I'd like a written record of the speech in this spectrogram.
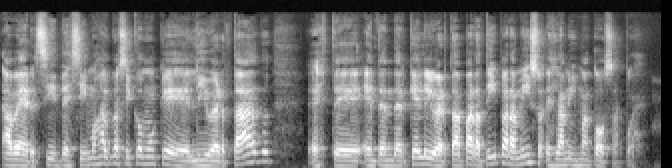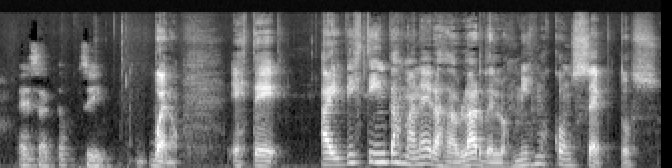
a ver, si decimos algo así como que libertad, este, entender que libertad para ti y para mí es la misma cosa, pues. Exacto, sí. Bueno, este, hay distintas maneras de hablar de los mismos conceptos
